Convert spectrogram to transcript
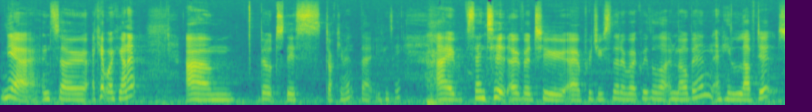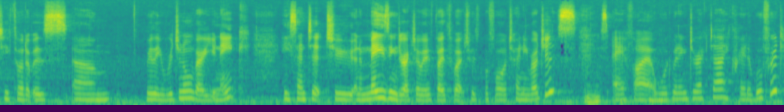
Yeah, and so I kept working on it. Um, built this document that you can see. I sent it over to a producer that I work with a lot in Melbourne, and he loved it. He thought it was um, really original, very unique. He sent it to an amazing director we've both worked with before, Tony Rogers. Mm-hmm. He's AFI award-winning director. He created Wilfred,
